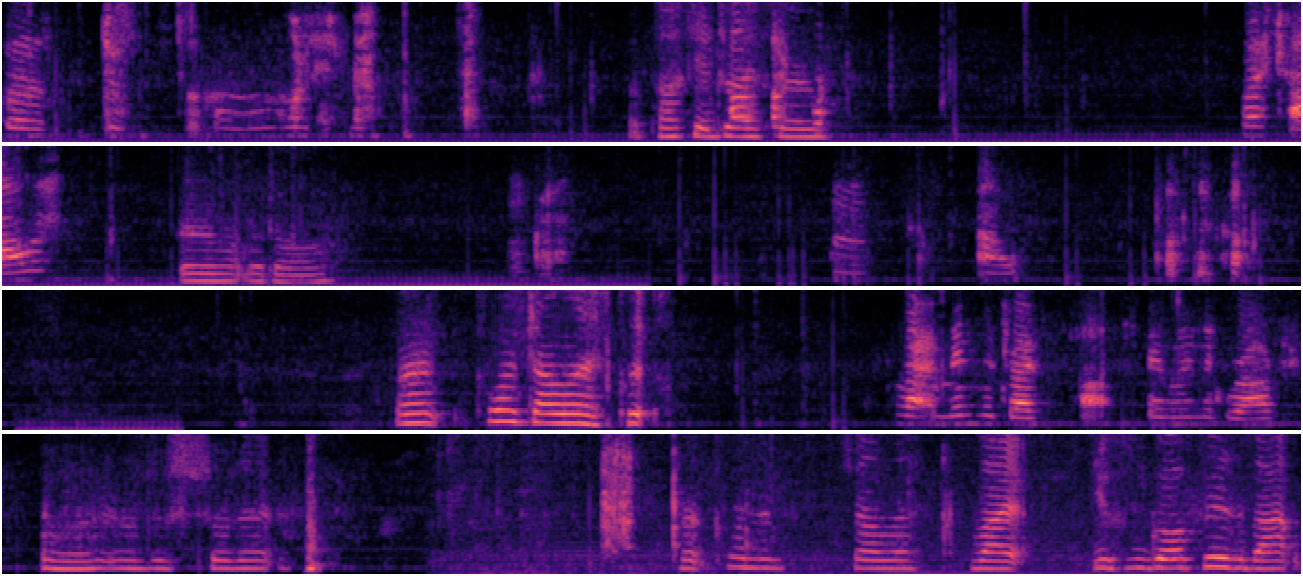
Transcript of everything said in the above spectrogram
Because just someone wanted me. I park and drive through. Where's Charlie? I'm at the door. Okay. Hmm. Ow. Pop the cup. Right, come on, Charlie, quick. Right, I'm in the drive part. I'm in the garage. Alright, I'll just shut it. Right, come on then, Charlie. Right, you can go through the back.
